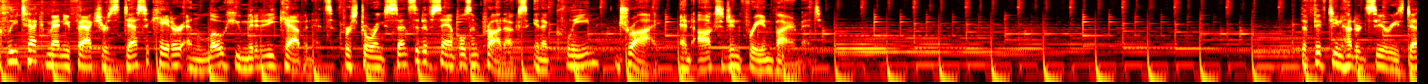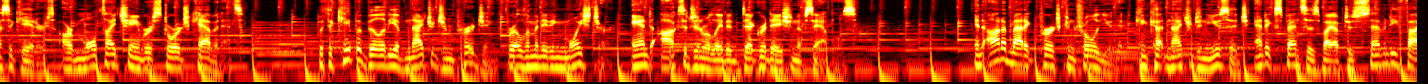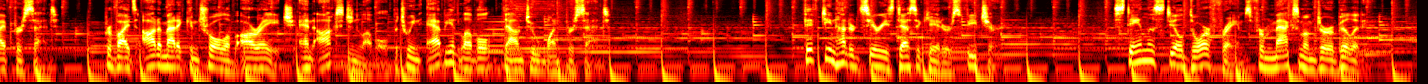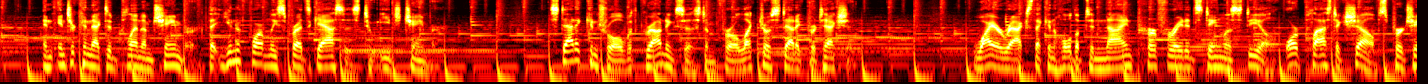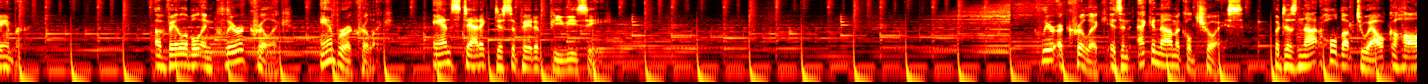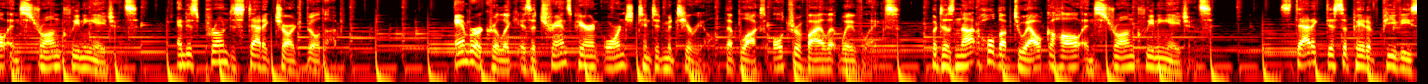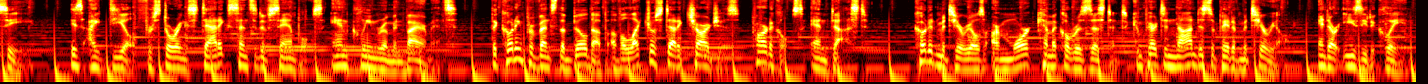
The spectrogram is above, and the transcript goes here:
Cleatech manufactures desiccator and low humidity cabinets for storing sensitive samples and products in a clean, dry, and oxygen-free environment. The 1500 series desiccators are multi-chamber storage cabinets with the capability of nitrogen purging for eliminating moisture and oxygen-related degradation of samples. An automatic purge control unit can cut nitrogen usage and expenses by up to 75%, provides automatic control of RH and oxygen level between ambient level down to 1%. 1500 series desiccators feature stainless steel door frames for maximum durability, an interconnected plenum chamber that uniformly spreads gases to each chamber, static control with grounding system for electrostatic protection, wire racks that can hold up to nine perforated stainless steel or plastic shelves per chamber. Available in clear acrylic, amber acrylic, and static dissipative PVC. Clear acrylic is an economical choice, but does not hold up to alcohol and strong cleaning agents, and is prone to static charge buildup. Amber acrylic is a transparent orange-tinted material that blocks ultraviolet wavelengths, but does not hold up to alcohol and strong cleaning agents. Static dissipative PVC is ideal for storing static-sensitive samples and cleanroom environments. The coating prevents the buildup of electrostatic charges, particles, and dust. Coated materials are more chemical resistant compared to non-dissipative material and are easy to clean.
